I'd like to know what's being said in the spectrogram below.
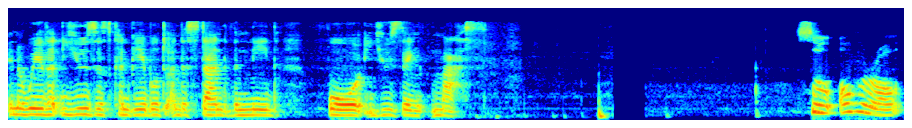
in a way that users can be able to understand the need for using MaaS. So overall,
